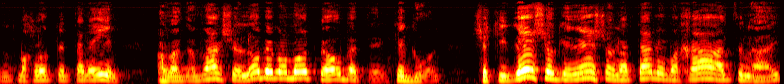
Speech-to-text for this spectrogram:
זאת מחלוקת תנאים, אבל דבר שלא בממון תנאו בטל, כגון שקידש או גירש או נתן או מכר על תנאי,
